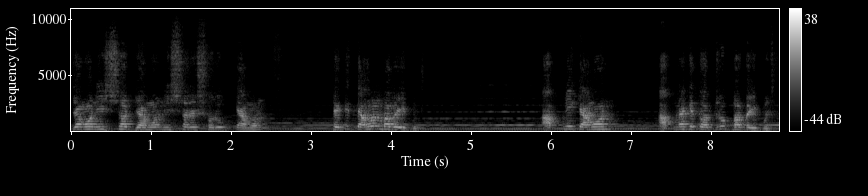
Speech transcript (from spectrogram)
যেমন ঈশ্বর যেমন, ঈশ্বরের স্বরূপ কেমন সেটি তেমন ভাবেই বুঝা আপনি কেমন, আপনাকে তদ্রুপ ভাবেই বুঝা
